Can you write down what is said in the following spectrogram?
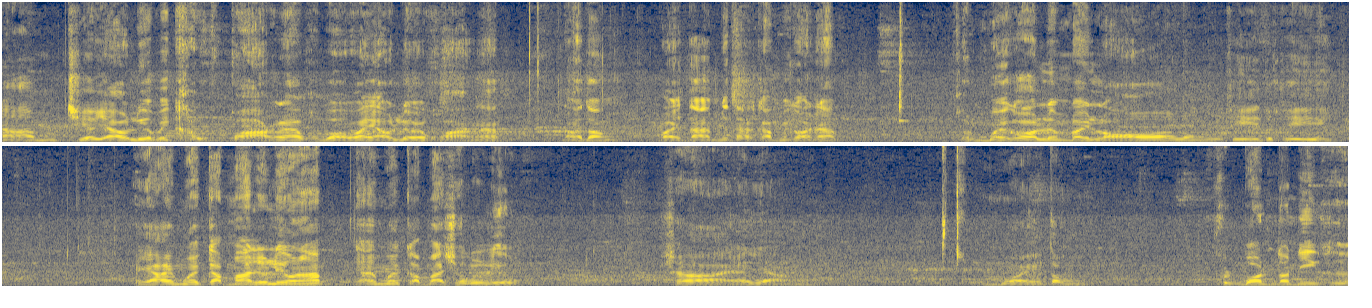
น้ำเชี่ยอยาวเรือไปเขาขวางนะครับเขาบอกว่าอย่าเอาเรือไปขวางนะครับเราต้องปล่อยตามยถากรรมไปก่อนนะครับ คนมวยก็เริ่มด้อยหลอลงทุกทีทุกทีอยากให้มวยกลับมาเร็วๆนะครับอยากให้มวยกลับมาชกเร็วๆใช่แล้วอย่างมวยต้องฟุตบอลตอนนี้คือ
